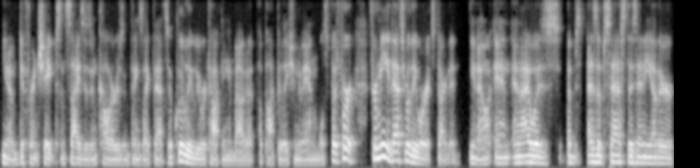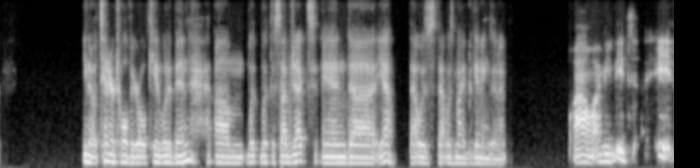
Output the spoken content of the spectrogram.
you know different shapes and sizes and colors and things like that so clearly we were talking about a, a population of animals but for for me that's really where it started you know and and i was as obsessed as any other you know 10 or 12 year old kid would have been um with with the subject and uh yeah that was that was my beginnings in it Wow. I mean, it's it,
